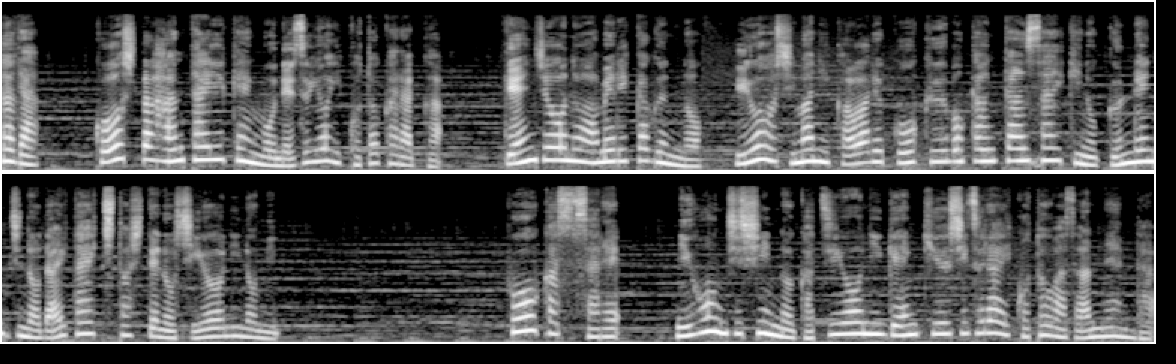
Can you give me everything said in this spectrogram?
ただ、こうした反対意見も根強いことからか、現状のアメリカ軍の硫黄島に代わる航空母艦艦載機の訓練地の代替地としての使用にのみ、フォーカスされ、日本自身の活用に言及しづらいことは残念だ。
